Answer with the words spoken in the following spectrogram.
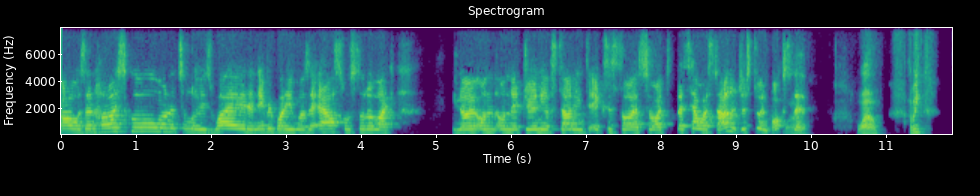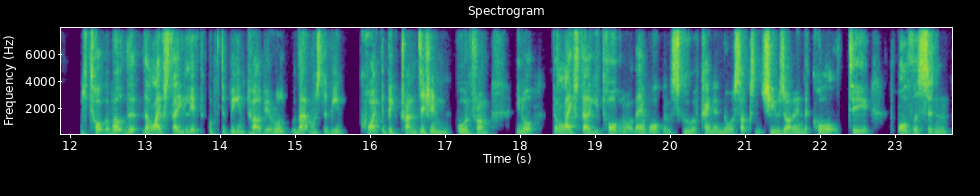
I was in high school, wanted to lose weight, and everybody was else was sort of like, you know, on on that journey of starting to exercise. So I, that's how I started, just doing box wow. fit. Wow. I mean, you talk about the, the lifestyle you lived up to being 12 year old. Well, that must have been quite a big transition going from, you know, the lifestyle you're talking about there, walking to school with kind of no socks and shoes on in the cold to all of a sudden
